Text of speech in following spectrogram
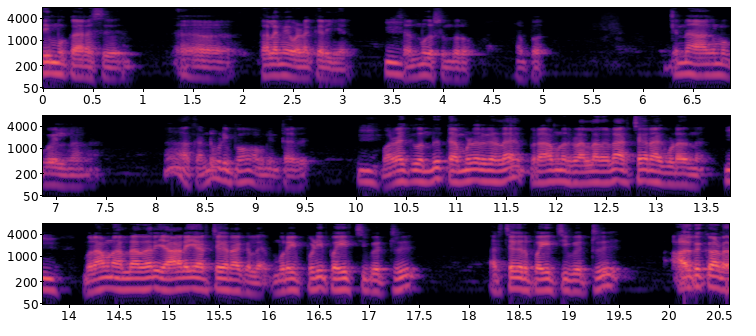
திமுக அரசு தலைமை வழக்கறிஞர். சண்முக சுந்தரம். அப்போ என்ன ஆகம கோயில்னா? ஆ கண்டுபிடிப்போம் அப்படின்ட்டாரு. வழக்கு வந்து தமிழர்களை பிராமணர்கள் அல்லாதவரை அர்ச்சகராகக்கூடாதுன்னு ம். பிராமணன் அல்லாதவர் யாரையும் அர்ச்சகராக்கலை. முறைப்படி பயிற்சி பெற்று அர்ச்சகர் பயிற்சி பெற்று அதுக்கான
